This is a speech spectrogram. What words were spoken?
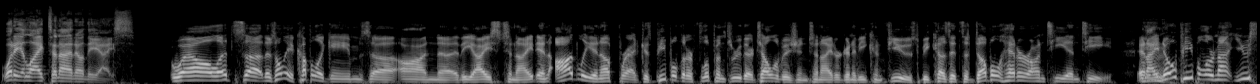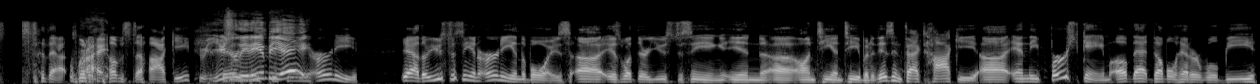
What do you like tonight on the ice? Well, let's. Uh, there's only a couple of games uh, on uh, the ice tonight, and oddly enough, Brad, because people that are flipping through their television tonight are going to be confused because it's a doubleheader on TNT, and mm. I know people are not used to that when right. it comes to hockey. Usually, They're the NBA. Ernie yeah, they're used to seeing Ernie and the boys, uh, is what they're used to seeing in uh, on TNT. But it is in fact hockey, uh, and the first game of that doubleheader will be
